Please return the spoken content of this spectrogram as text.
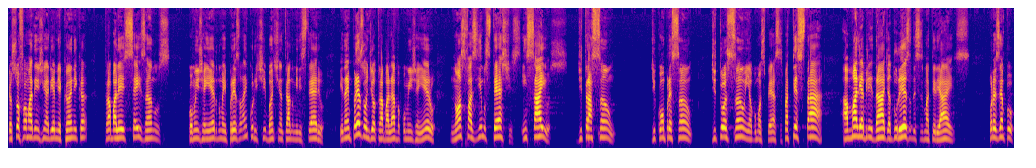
Eu sou formado em engenharia mecânica, trabalhei seis anos como engenheiro numa empresa lá em Curitiba antes de entrar no ministério. E na empresa onde eu trabalhava como engenheiro, nós fazíamos testes, ensaios de tração, de compressão, de torção em algumas peças, para testar a maleabilidade, a dureza desses materiais. Por exemplo,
